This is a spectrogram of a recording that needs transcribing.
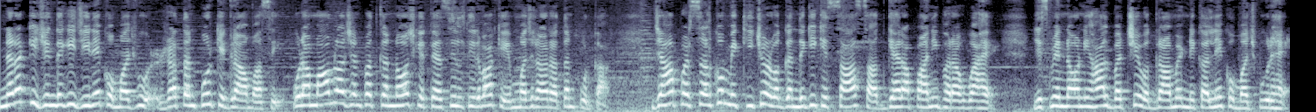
नरक की ज़िंदगी जीने को मजबूर रतनपुर के ग्रामवासी। पूरा मामला जनपद कन्नौज के तहसील तिरवा के मजरा रतनपुर का, जहाँ पर सड़कों में कीचड़ व गंदगी के साथ साथ गहरा पानी भरा हुआ है, जिसमें नौनिहाल बच्चे व ग्रामीण निकलने को मजबूर हैं।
